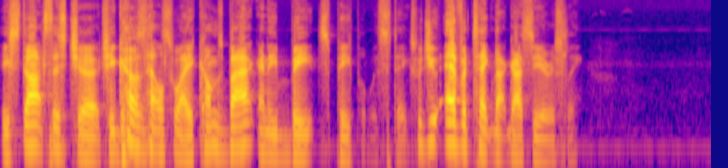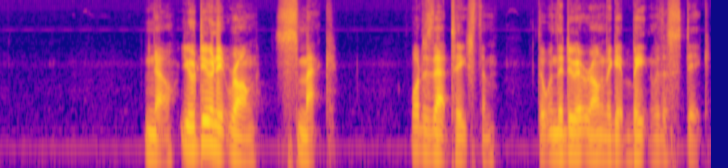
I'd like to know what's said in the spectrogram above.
He starts this church, he goes elsewhere, he comes back, and he beats people with sticks. Would you ever take that guy seriously? No, you're doing it wrong. Smack. What does that teach them? That when they do it wrong, they get beaten with a stick.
